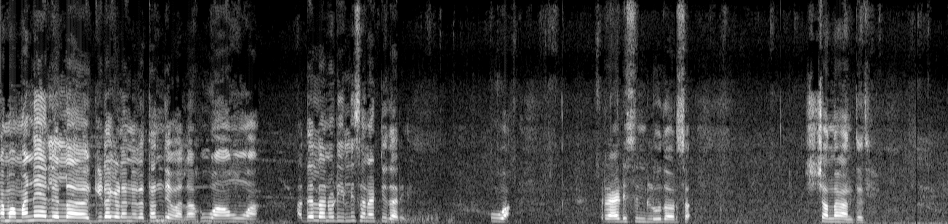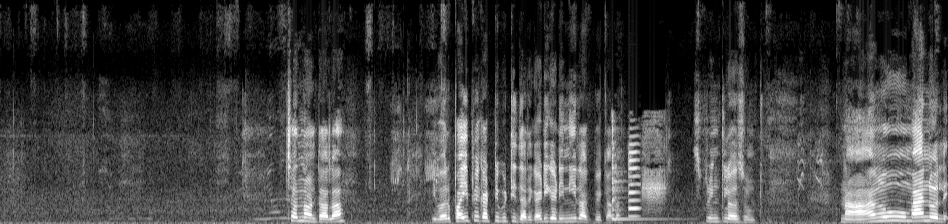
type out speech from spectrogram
ನಮ್ಮ ಮನೆಯಲ್ಲೆಲ್ಲ ಗಿಡಗಳನ್ನೆಲ್ಲ ತಂದೆವಲ್ಲ? ಹೂವು ಹೂವು. ಅದೆಲ್ಲ ನೋಡಿ ಇಲ್ಲಿ ಸಹ ನಟ್ಟಿದ್ದಾರೆ. ಹೂವು. ರ್ಯಾಡಿಸಿನ್ ಬ್ಲೂದವ್ರು ಸಹ. ಚಂದ ಕಾಣ್ತದೆ ಚಂದ ಉಂಟಲ್ಲ? ಇವರು ಪೈಪೇ ಕಟ್ಟಿ ಬಿಟ್ಟಿದ್ದಾರೆ ಗಡಿ ಗಡಿ ನೀರು ಹಾಕ್ಬೇಕಲ್ಲ ಸ್ಪ್ರಿಂಕ್ಲರ್ಸ್ ಉಂಟು. ನಾನು ಮ್ಯಾನ್ಯಲೇ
